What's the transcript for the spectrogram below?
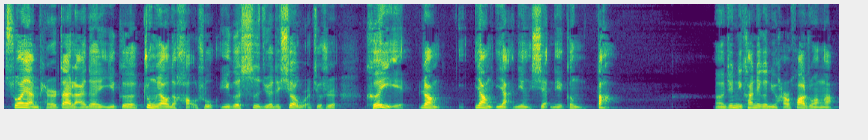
双眼皮儿带来的一个重要的好处，一个视觉的效果，就是可以让让眼睛显得更大。啊，就你看这个女孩化妆啊，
